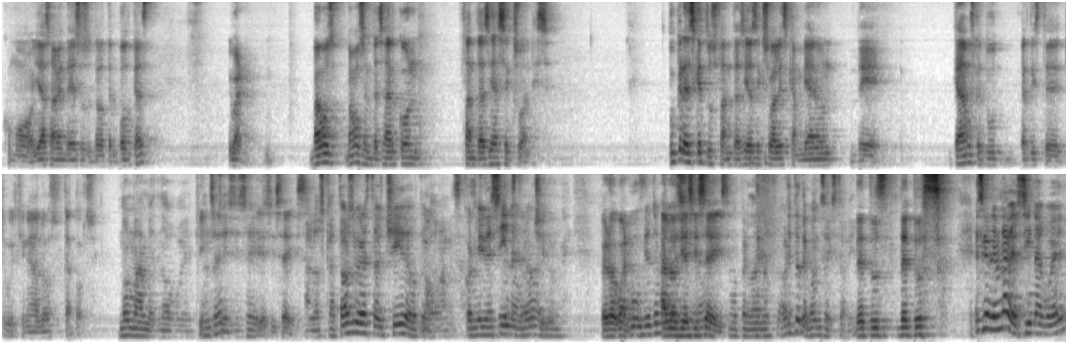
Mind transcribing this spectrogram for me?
como ya saben, de eso se trata el podcast. Y bueno, vamos, vamos a empezar con fantasías sexuales. ¿Tú crees que tus fantasías sexuales cambiaron de... Quedamos que tú perdiste tu virginidad a los 14. No mames, no, güey. ¿15? A los 16. 16. A los 14 hubiera estado chido, pero No mames, con mi vecina, ¿no? chido. Pero bueno, Uf, a los vecina- 16. No, perdón. no. Ahorita te cuento esa historia. De tus, de tus... Es que tenía una vecina, güey.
